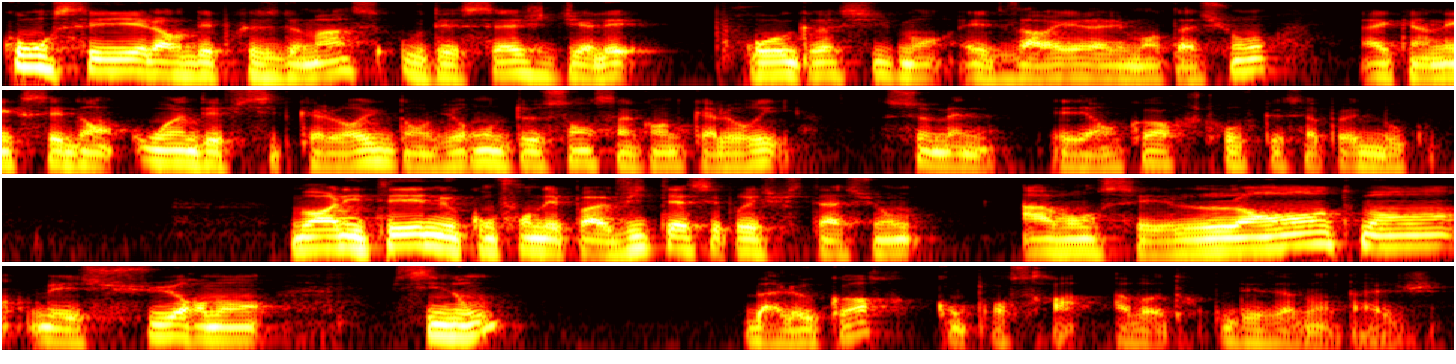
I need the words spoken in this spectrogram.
conseillé lors des prises de masse ou des sèches d'y aller progressivement et de varier l'alimentation avec un excédent ou un déficit calorique d'environ 250 calories semaine. Et encore, je trouve que ça peut être beaucoup. Moralité, ne confondez pas vitesse et précipitation, avancez lentement mais sûrement, sinon bah, le corps compensera à votre désavantage.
